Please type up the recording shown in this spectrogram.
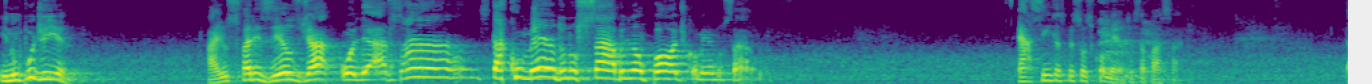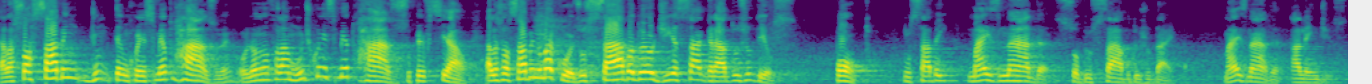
E não podia. Aí os fariseus já olharam, ah, está comendo no sábado, não pode comer no sábado. É assim que as pessoas comentam essa passagem. Elas só sabem, de um, tem um conhecimento raso, né? Hoje nós vamos falar muito de conhecimento raso, superficial. Elas só sabem de uma coisa: o sábado é o dia sagrado dos judeus. Ponto. Não sabem mais nada sobre o sábado judaico. Mais nada além disso.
